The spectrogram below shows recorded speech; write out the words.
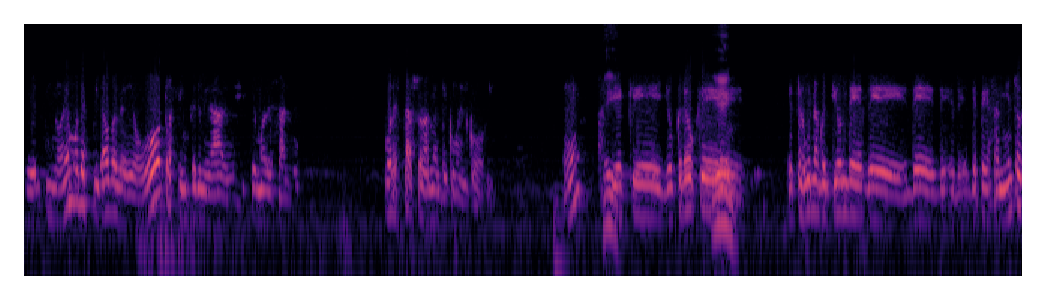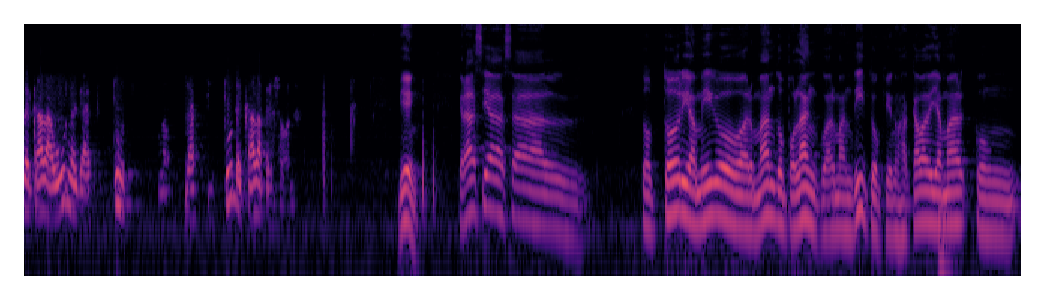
y nos hemos descuidado de otras enfermedades del sistema de salud por estar solamente con el COVID. ¿eh? Así es que yo creo que esto es una cuestión de, de, pensamiento de cada uno y de actitud, de actitud de cada persona. Bien, gracias al doctor y amigo Armando Polanco, Armandito, que nos acaba de llamar con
